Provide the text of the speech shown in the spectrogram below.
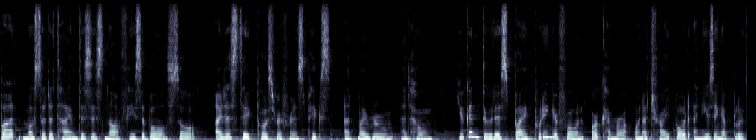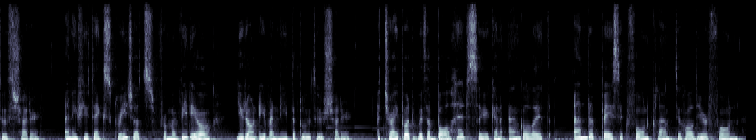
But most of the time this is not feasible so I just take post-reference pics at my room at home. You can do this by putting your phone or camera on a tripod and using a Bluetooth shutter. And if you take screenshots from a video, you don't even need the Bluetooth shutter. A tripod with a ball head so you can angle it and a basic phone clamp to hold your phone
